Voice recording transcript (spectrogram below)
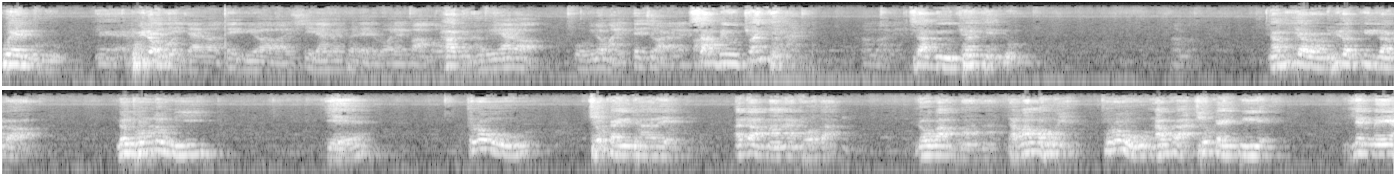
ပွဲလို့အဲပြီးတော့ဒီကြတော့တိတ်ပြီးတော့ရှေ့တန်းမဲ့ထွက်တဲ့သဘောလည်းပါမှာလူတွေကတော့ပို့ပြီးတော့မှတက်ကြွတာလည်းပါစာပေကိုကျွမ်းကျင်တာဟုတ်ပါဗျာစာပေကိုကျွမ်းကျင်လို့ဟုတ်ပါနောက်ပြီးတော့ဒီလိုတိလာကလုံထုံးလုံကြီးရေသူတို့ချုပ်ကိုင်ထားတဲ့အတ္တမာနဒေါသလောဘမာန ဒါမှမဟုတ်ရင်သူတို့နောက်ကချုပ်ကိုင်ပြီးတဲ့လက်မဲရ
